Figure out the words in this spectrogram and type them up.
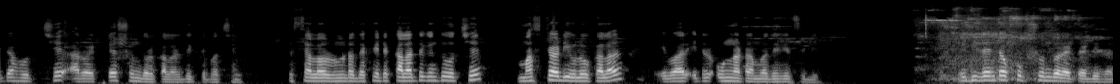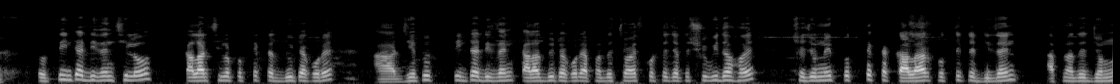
এটা হচ্ছে আরও একটা সুন্দর কালার দেখতে পাচ্ছেন। স্যালোয়ার ওনাটা দেখে, এটা কালারটা কিন্তু হচ্ছে মাস্টার্ড ইয়েলো কালার এবার এটার ওন্নাটা আমরা দেখেছিলি। এই ডিজাইনটাও খুব সুন্দর একটা ডিজাইন। তো তিনটা ডিজাইন ছিল, কালার ছিল প্রত্যেকটা দুইটা করে। আর যেহেতু তিনটা ডিজাইন, কালার দুইটা করে আপনাদের চয়েস করতে যাতে সুবিধা হয়, সেজন্যই প্রত্যেকটা কালার, প্রত্যেকটা ডিজাইন আপনাদের জন্য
